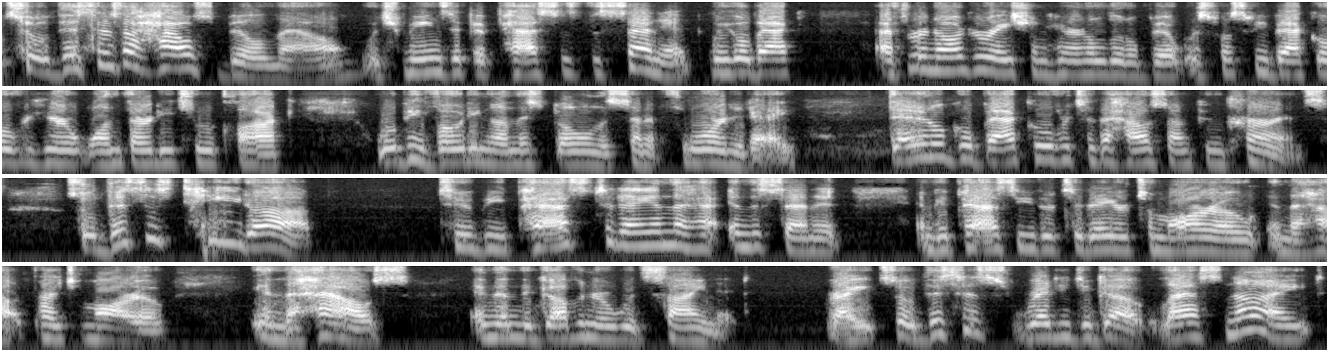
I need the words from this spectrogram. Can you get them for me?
So this is a House bill now, which means if it passes the Senate, we go back – after inauguration here in a little bit. We're supposed to be back over here at 1.30, 2 o'clock. We'll be voting on this bill on the Senate floor today. Then it'll go back over to the House on concurrence. So this is teed up to be passed today in the in the Senate and be passed either today or tomorrow in the House, probably tomorrow in the House, and then the governor would sign it. Right. So this is ready to go. Last night,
